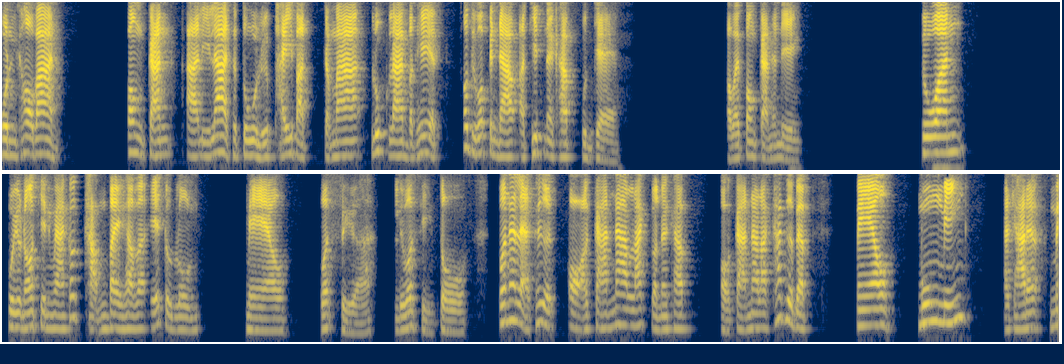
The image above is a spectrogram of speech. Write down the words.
คนเข้าบ้าน ป้องกันอารีราชศัตรูหรือภัยบัตรจะมาลุกลานประเทศเขาถือว่าเป็นดาวอาทิตย์นะครับ กุญแจ เอาไว้ป้องกันนั่นเอง ส่วนคุยกับน้องเทีมงานก็ขำไปครับว่าเอ๊ะตกลงแมวว่าเสือ หรือว่าสิงโต ก็นั่นแหละถ้าเกิดออกอาการน่ารักก่อนนะครับ ออกอาการน่ารักถ้าเกิดแบบแมวมุงมิ้งช้าๆนะแม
